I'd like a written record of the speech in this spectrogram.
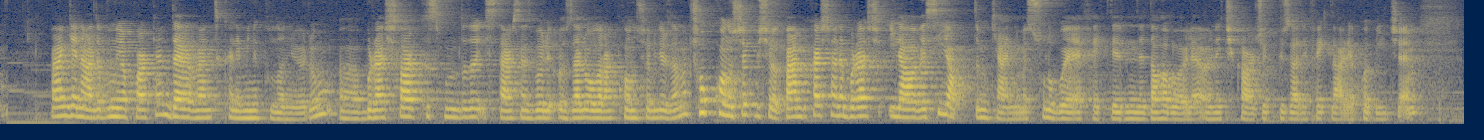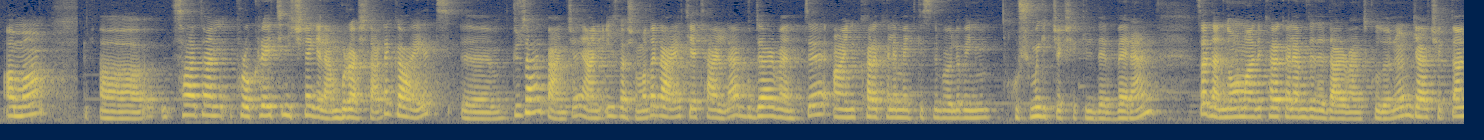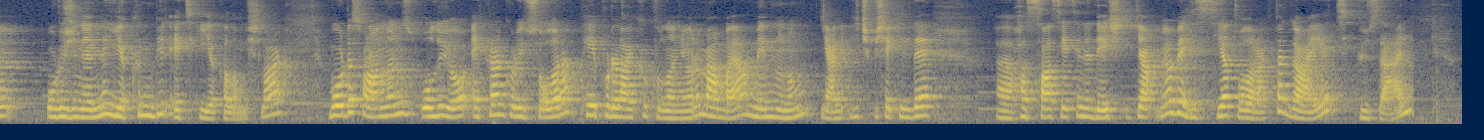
Ben genelde bunu yaparken Derwent kalemini kullanıyorum. Ee, brushlar kısmında da isterseniz böyle özel olarak konuşabiliriz ama çok konuşacak bir şey yok. Ben birkaç tane brush ilavesi yaptım kendime. Sulu boya efektlerini daha böyle öne çıkaracak güzel efektler yapabileceğim. Ama zaten Procreate'in içine gelen brushlar da gayet e, güzel bence. Yani ilk aşamada gayet yeterliler. Bu Derwent'te aynı kara kalem etkisini böyle benim hoşuma gidecek şekilde veren. Zaten normalde kara kalemde de Derwent kullanıyorum. Gerçekten orijinaline yakın bir etki yakalamışlar. Bu arada soranlarınız oluyor. Ekran koruyucusu olarak Paperlike'ı kullanıyorum. Ben bayağı memnunum. Yani hiçbir şekilde e, hassasiyetinde değişiklik yapmıyor ve hissiyat olarak da gayet güzel.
